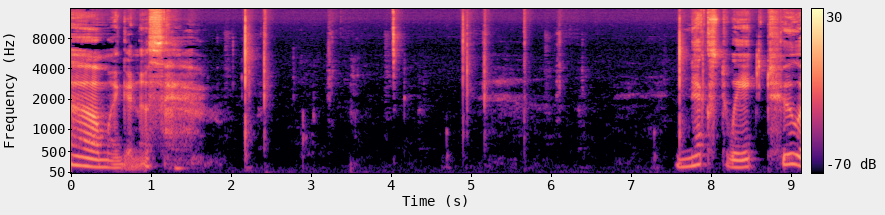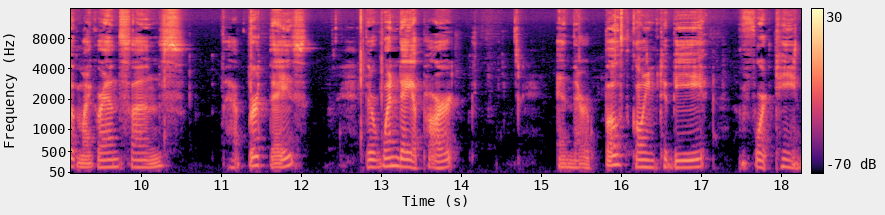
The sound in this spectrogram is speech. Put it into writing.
Oh my goodness. Next week, two of my grandsons have birthdays. They're one day apart, and they're both going to be 14.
